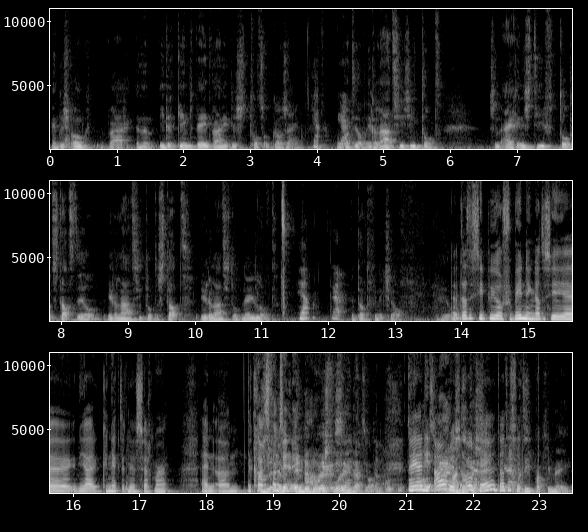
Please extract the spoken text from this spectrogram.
En dus Ja. ook waar en een, ieder kind weet waar hij dus trots op kan zijn. Ja. Omdat hij dan in relatie ziet tot zijn eigen initiatief tot het stadsdeel, in relatie tot de stad, in relatie tot Nederland. Ja. Ja. En dat vind ik zelf heel Dat, dat is die pure verbinding, dat is die eh, ja, connectedness, zeg maar. En ehm, de kracht van het en- in- en de bewustwording daarvan. Nou ja, die ouders ook, hè? Dat ja. is het. die pak je mee.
